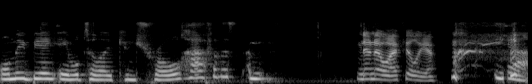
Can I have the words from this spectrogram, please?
only being able to like control half of this. Um, No, no, I feel you. yeah.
